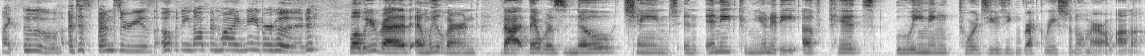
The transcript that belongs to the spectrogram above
Like, ooh, a dispensary is opening up in my neighborhood. Well, we read and we learned that there was no change in any community of kids leaning towards using recreational marijuana.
